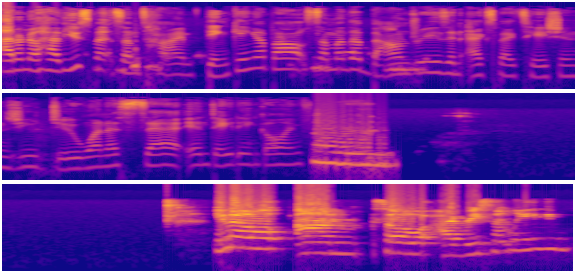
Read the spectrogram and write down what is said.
I don't know. Have you spent some time thinking about some of the boundaries and expectations you do want to set in dating going forward? You know, um, so I recently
